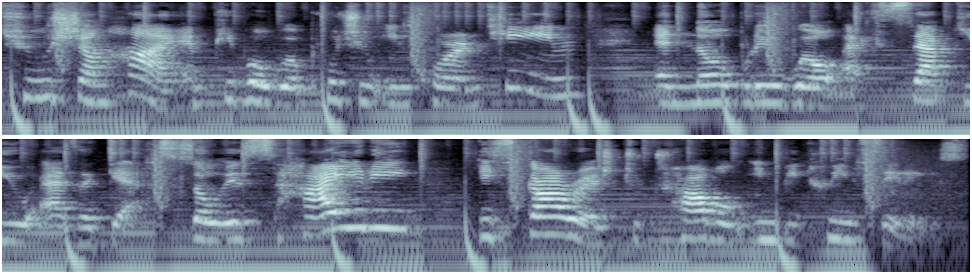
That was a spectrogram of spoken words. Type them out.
to Shanghai and people will put you in quarantine and nobody will accept you as a guest. So it's highly discouraged to travel in between cities.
